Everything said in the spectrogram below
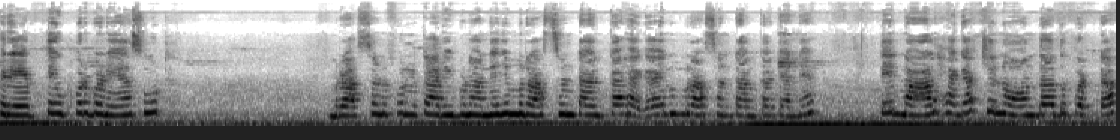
ਕਰੇਪ ਤੇ ਉੱਪਰ ਬਣਿਆ ਸੂਟ। ਮਰਾਸਣ ਫੁਲਕਾਰੀ ਬਣਾਉਣੇ ਜੇ ਮਰਾਸਣ ਟਾਂਕਾ ਹੈਗਾ, ਇਹਨੂੰ ਮਰਾਸਣ ਟਾਂਕਾ ਕਹਿੰਦੇ ਆ ਤੇ ਨਾਲ ਹੈਗਾ ਚਨੌਨ ਦਾ ਦੁਪੱਟਾ।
